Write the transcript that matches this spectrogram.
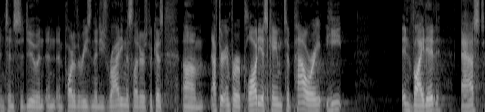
intends to do. And, and, and, part of the reason that he's writing this letter is because um, after Emperor Claudius came to power, he invited, asked,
